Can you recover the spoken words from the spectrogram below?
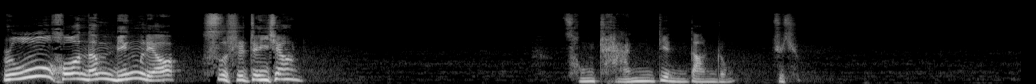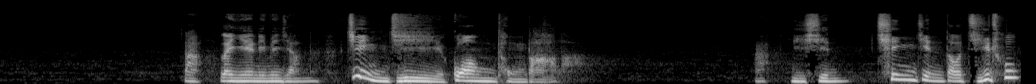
如何能明了事实真相？从禅定当中去求啊，《楞严》里面讲的境极光通大了啊，你心清净到极处，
